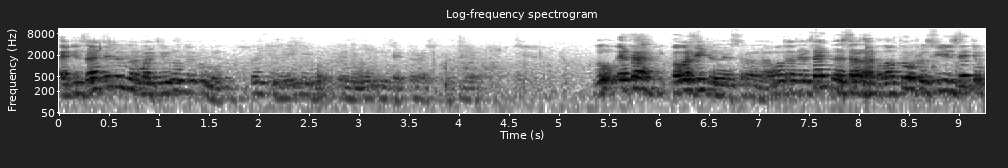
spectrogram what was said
обязательным нормативным документом с точки зрения его применения на Российской Федерации. Ну, это положительная сторона. А вот отрицательная сторона была в том, что в связи с этим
